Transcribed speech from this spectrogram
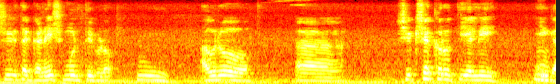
ಶ್ರೀಯುತ ಗಣೇಶ್ ಮೂರ್ತಿಗಳು. ಅವರು ಶಿಕ್ಷಕ ವೃತ್ತಿಯಲ್ಲಿ ಈಗ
